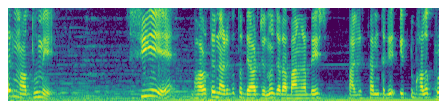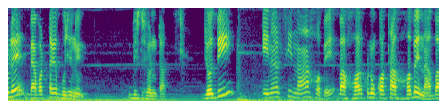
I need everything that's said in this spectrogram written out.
এর মাধ্যমে সিএ ভারতের নাগরিকত্ব দেওয়ার জন্য যারা বাংলাদেশ, পাকিস্তান থেকে একটু ভালো করে ব্যাপারটাকে বুঝে নিন, বিশ্লেষণটা। যদি এনআরসি না হবে বা হওয়ার কোনো কথা হবে না বা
